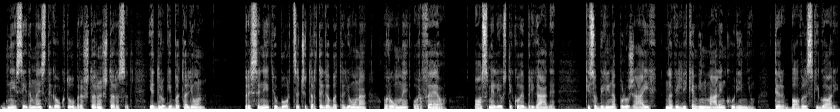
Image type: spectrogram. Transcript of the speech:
dne 17. oktober 1944 je drugi bataljon presenetil borce 4. bataljona Rome Orfeo, 8. Levstikove brigade, ki so bili na položajih na Velikem in Malem Korinju ter Bovelski gori.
